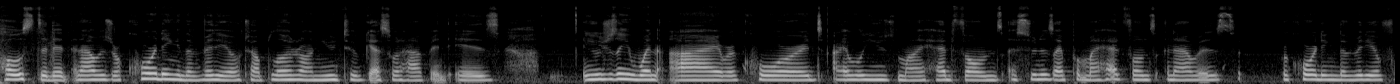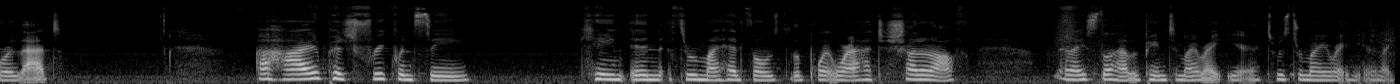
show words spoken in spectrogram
posted it and I was recording the video to upload it on YouTube, guess what happened is usually when I record, I will use my headphones. As soon as I put my headphones and I was recording the video for that, a high pitched frequency came in through my headphones to the point where I had to shut it off and I still have a pain to my right ear. It was through my right ear, like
